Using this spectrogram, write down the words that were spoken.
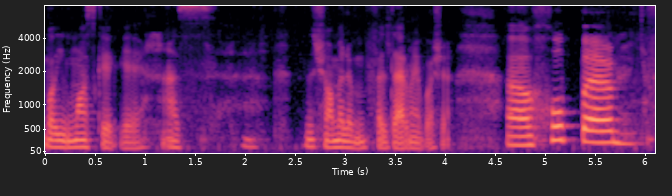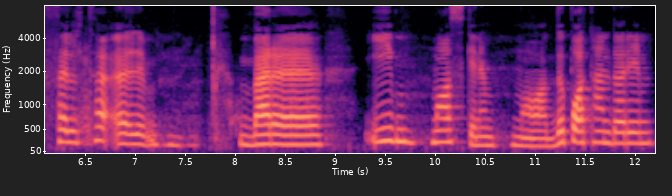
با این ماسک که از شامل فیلتر می باشه خب فیلتر بر این ماسک یعنی ما دو پاتن داریم.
